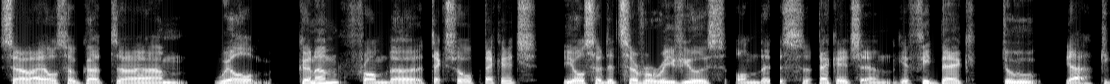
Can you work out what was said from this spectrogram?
So I also got um, Will Cunham from the Textual package. He also did several reviews on this package and give feedback to yeah to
